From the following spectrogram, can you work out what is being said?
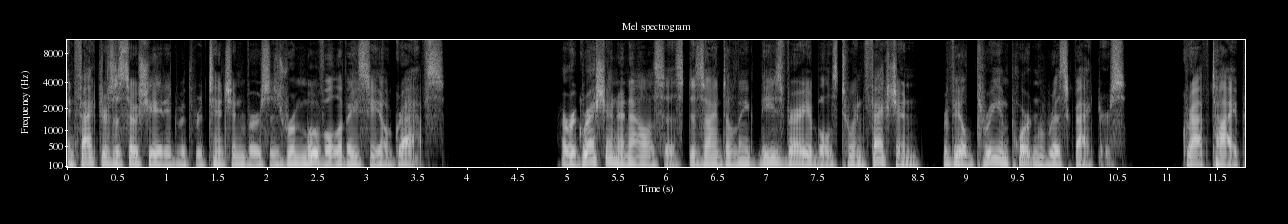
and factors associated with retention versus removal of ACL grafts. A regression analysis designed to link these variables to infection revealed three important risk factors graft type,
